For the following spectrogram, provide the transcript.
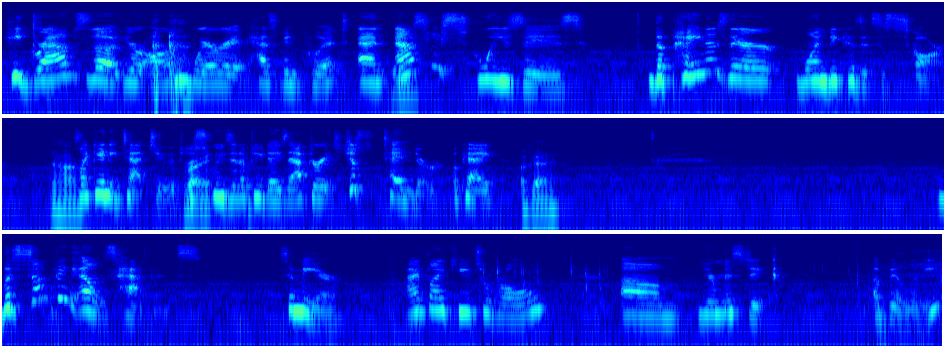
He grabs the your arm where it has been put, and Yeah. as he squeezes, the pain is there. One because it's a scar. Uh-huh. It's like any tattoo. If you Right. squeeze it a few days after, it's just tender. Okay. Okay. But something else happens. Tamir, I'd like you to roll um, your mystic ability.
